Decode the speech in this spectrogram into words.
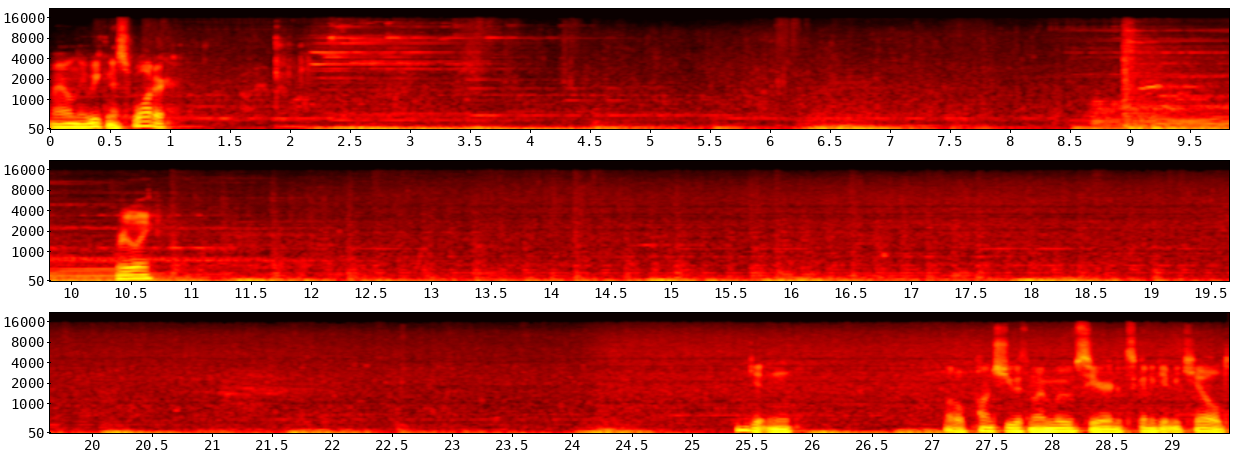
My only weakness, water. Really? Little punchy with my moves here and it's gonna get me killed.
